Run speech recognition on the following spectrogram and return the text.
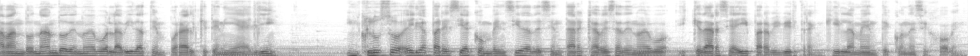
abandonando de nuevo la vida temporal que tenía allí. Incluso ella parecía convencida de sentar cabeza de nuevo y quedarse ahí para vivir tranquilamente con ese joven.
